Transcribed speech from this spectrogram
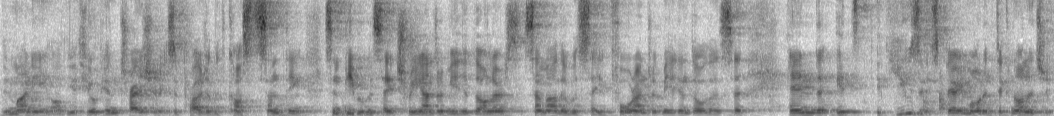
the money of the Ethiopian treasury is a project that costs something, some people would say $300 million, some other would say $400 million. And it, it uses very modern technology,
